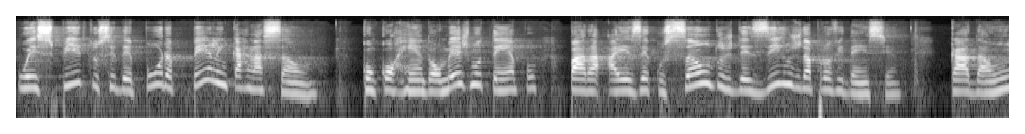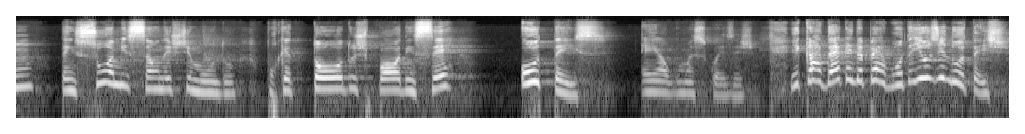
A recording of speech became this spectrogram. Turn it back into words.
O espírito se depura pela encarnação, concorrendo ao mesmo tempo para a execução dos desígnios da providência. Cada um tem sua missão neste mundo, porque todos podem ser úteis em algumas coisas. E Kardec ainda pergunta: e os inúteis?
